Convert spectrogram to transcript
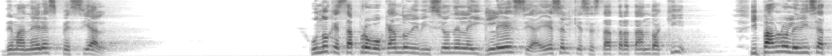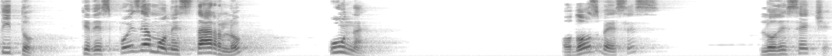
de manera especial. Uno que está provocando división en la iglesia es el que se está tratando aquí. Y Pablo le dice a Tito que después de amonestarlo una o dos veces, lo deseche,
